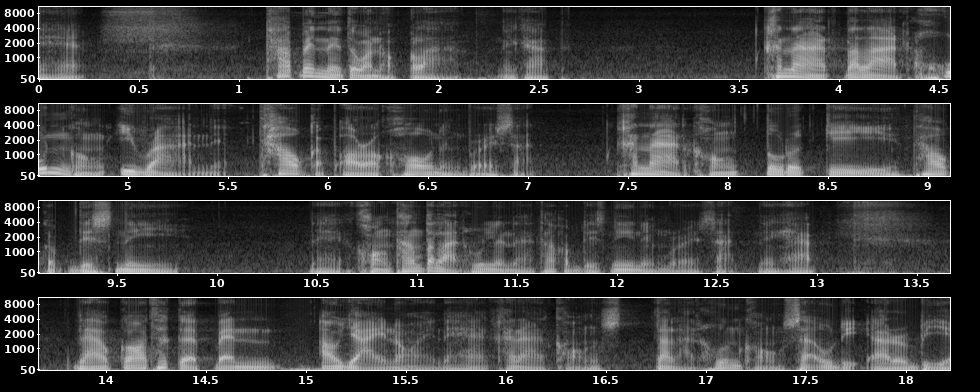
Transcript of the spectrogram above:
นะฮะถ้าเป็นในตะวันออกกลางนะครับขนาดตลาดหุ้นของอิหร่านเนี่ยเท่ากับ Oracle 1 บริษัท ขนาดของตุรกีเท่ากับดิสนีย์นะของทั้งตลาดหุ้นเลยนะเท่ากับดิสนีย์หนึ่งบริษัทนะครับแล้วก็ถ้าเกิดเป็นเอาใหญ่หน่อยนะฮะขนาดของตลาดหุ้นของซาอุดิอาระเบีย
